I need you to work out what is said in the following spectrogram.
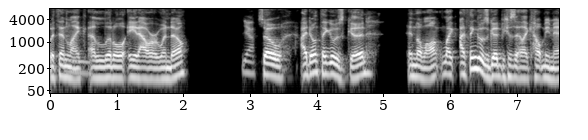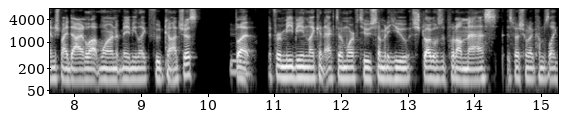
within like Mm. a little eight hour window. Yeah. So I don't think it was good in the long like I think it was good because it like helped me manage my diet a lot more and it made me like food conscious. Mm, But for me being like an ectomorph too, somebody who struggles to put on mass, especially when it comes to like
